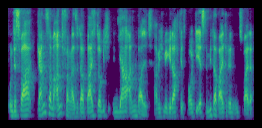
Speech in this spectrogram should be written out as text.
und das war ganz am Anfang, also da war ich, glaube ich, ein Jahr Anwalt, habe ich mir gedacht, jetzt brauche ich die erste Mitarbeiterin und so weiter.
